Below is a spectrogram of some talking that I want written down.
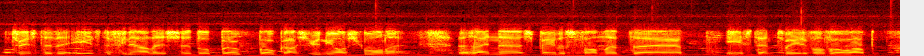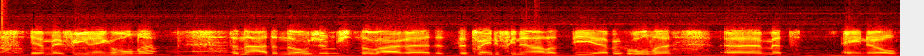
tenminste, de eerste finale is uh, door Bo Boca's Juniors gewonnen. Er zijn spelers van het eerste en tweede van VOAP. Die hebben met 4-1 gewonnen. Daarna de Nozums. Dat waren de, de, tweede finale. Die hebben gewonnen met 1-0.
